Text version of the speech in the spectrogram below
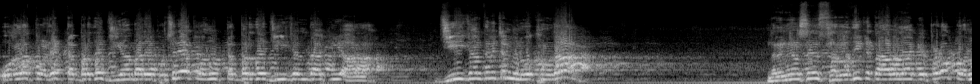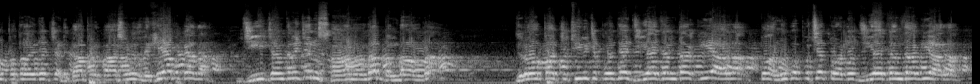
ਉਹ ਅਗਲਾ ਤੁਹਾਡੇ ਟੱਬਰ ਦੇ ਜੀਆਂ ਬਾਰੇ ਪੁੱਛ ਰਿਹਾ, ਤੁਹਾਨੂੰ ਟੱਬਰ ਦੇ ਜੀ ਜੰਤ ਦਾ ਕੀ ਹਾਲ ਆ? ਜੀ ਜੰਤ ਵਿੱਚ ਮਨੁੱਖ ਆਉਂਦਾ। ਨਰਿੰਦਰ ਸਿੰਘ ਸਰਲ ਦੀ ਕਿਤਾਬ ਲੈ ਕੇ ਪੜੋ ਤੁਹਾਨੂੰ ਪਤਾ ਲੱਗਦਾ ਝਟਕਾ ਪ੍ਰਕਾਸ਼ ਨੇ ਲਿਖਿਆ ਬਕਾਇਦਾ। ਜੀ ਜੰਤ ਵਿੱਚ ਇਨਸਾਨ ਆਉਂਦਾ, ਬੰਦਾ ਆਉਂਦਾ। ਜਦੋਂ ਆਪਾਂ ਚਿੱਠੀ ਵਿੱਚ ਪੁੱਛਦੇ ਹਾਂ, ਜੀਆ ਜਨਤਾ ਕੀ ਹਾਲ ਆ? ਤੁਹਾਨੂੰ ਕੋ ਪੁੱਛੇ, ਤੁਹਾਡੇ ਜੀਆ ਜਨਤਾ ਕੀ ਹਾਲ ਆ?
